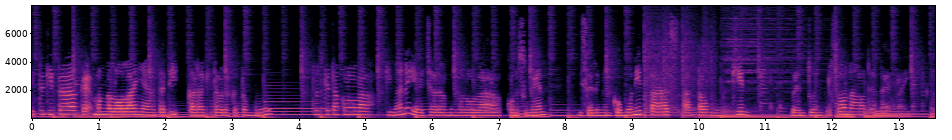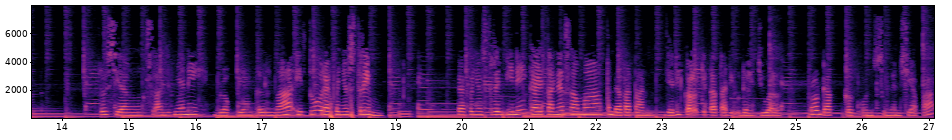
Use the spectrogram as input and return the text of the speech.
itu kita kayak mengelolanya. Tadi karena kita udah ketemu, terus kita kelola. Gimana ya cara mengelola konsumen? Bisa dengan komunitas atau mungkin bantuan personal dan lain-lain. Terus yang selanjutnya nih, blok yang kelima itu revenue stream revenue stream ini kaitannya sama pendapatan. Jadi kalau kita tadi udah jual produk ke konsumen siapa,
